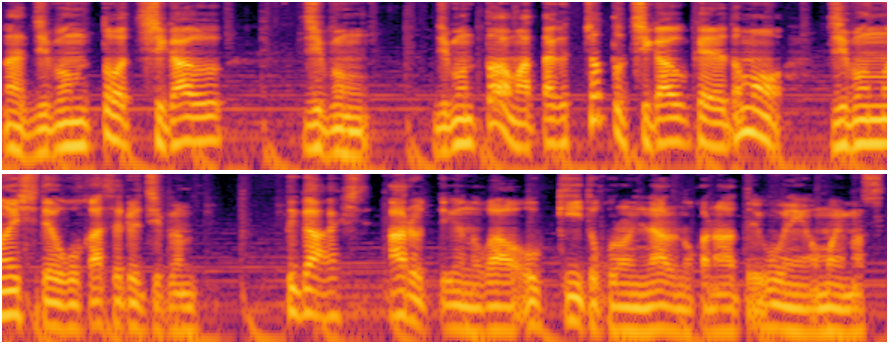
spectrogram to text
まあ自分とは違う自分。自分とは全くちょっと違うけれども、自分の意思で動かせる自分があるっていうのが大きいところになるのかなというふうに思います。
